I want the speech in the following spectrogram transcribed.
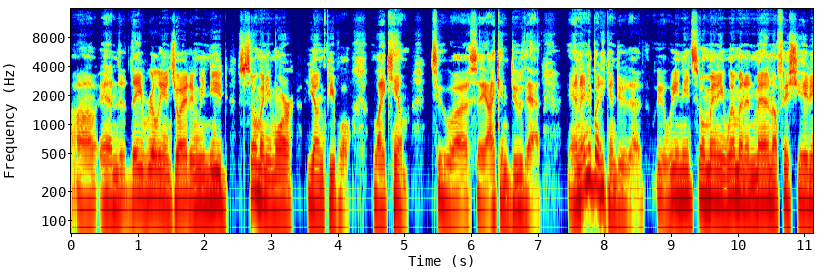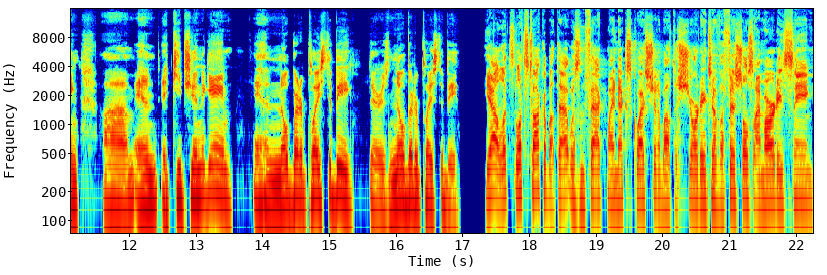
uh, and they really enjoy it. And we need so many more young people like him to uh, say, I can do that. And anybody can do that. We, we need so many women and men officiating, um, and it keeps you in the game. And no better place to be. There is no better place to be. Yeah, let's let's talk about that. Was in fact my next question about the shortage of officials. I'm already seeing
